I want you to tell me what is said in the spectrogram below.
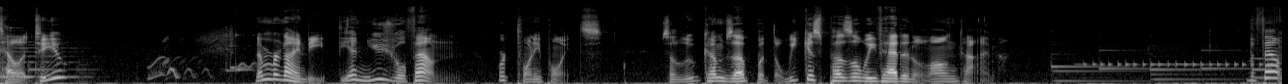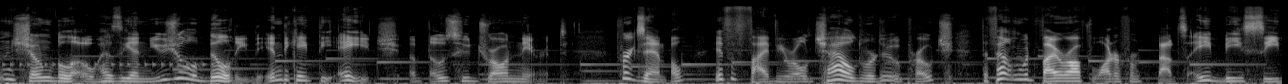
tell it to you? Number 90, The Unusual Fountain, worth 20 points. So Luke comes up with the weakest puzzle we've had in a long time. The fountain shown below has the unusual ability to indicate the age of those who draw near it. For example, if a five-year-old child were to approach, the fountain would fire off water from spouts A, B, C,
